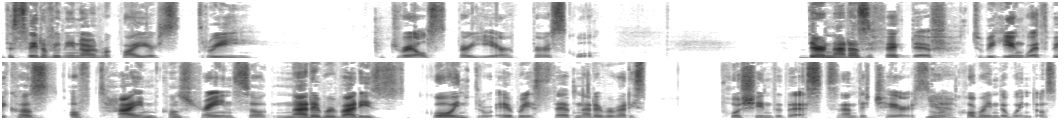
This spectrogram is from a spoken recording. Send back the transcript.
The state of Illinois requires three drills per year per school. They're not as effective to begin with because of time constraints. So not everybody's going through every step. Not everybody's pushing the desks and the chairs yeah. or covering the windows.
